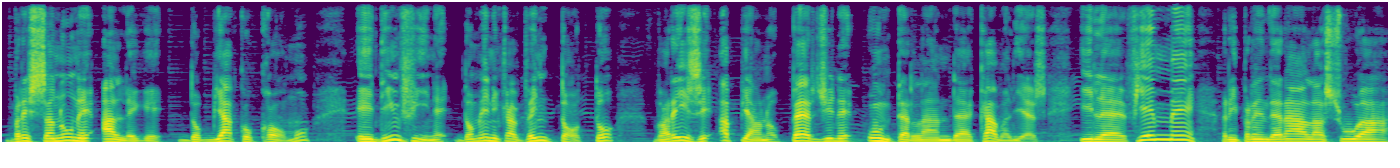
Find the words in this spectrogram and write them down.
Bressanone Alleghe, Dobbiaco Como ed infine domenica 28 Varese Appiano, Pergine Unterland Cavaliers. Il Fiemme riprenderà la sua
